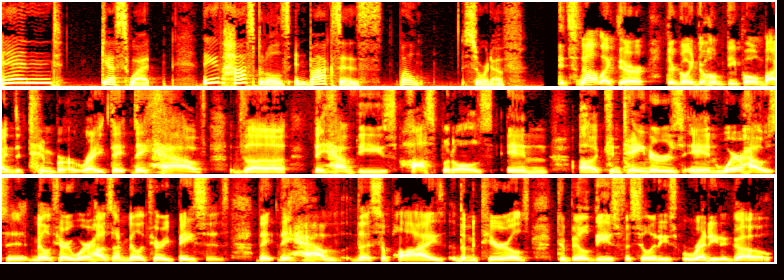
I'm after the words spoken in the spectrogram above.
And guess what? They have hospitals in boxes. Well, sort of it's not like they're they're going to Home Depot and buying the timber, right? They they have the they have these hospitals in uh, containers in warehouses, military warehouses on military bases. They they have the supplies, the materials to build these facilities ready to go.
